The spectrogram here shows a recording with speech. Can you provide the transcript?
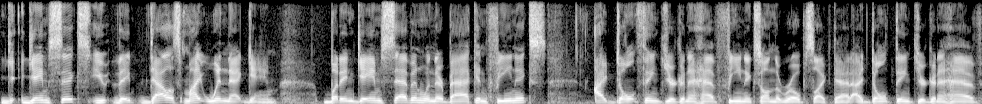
game 6 you they Dallas might win that game. But in game 7 when they're back in Phoenix I don't think you're going to have Phoenix on the ropes like that. I don't think you're going to have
